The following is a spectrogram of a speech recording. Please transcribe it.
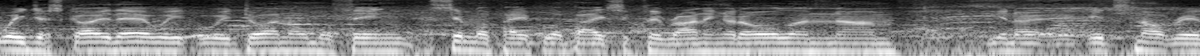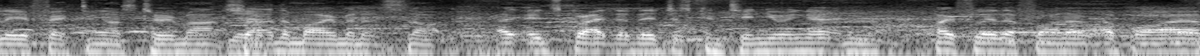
we just go there, we, we do our normal thing. Similar people are basically running it all, and um, you know, it's not really affecting us too much. So at the moment, it's not. It's great that they're just continuing it, and hopefully they'll find a, a buyer.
